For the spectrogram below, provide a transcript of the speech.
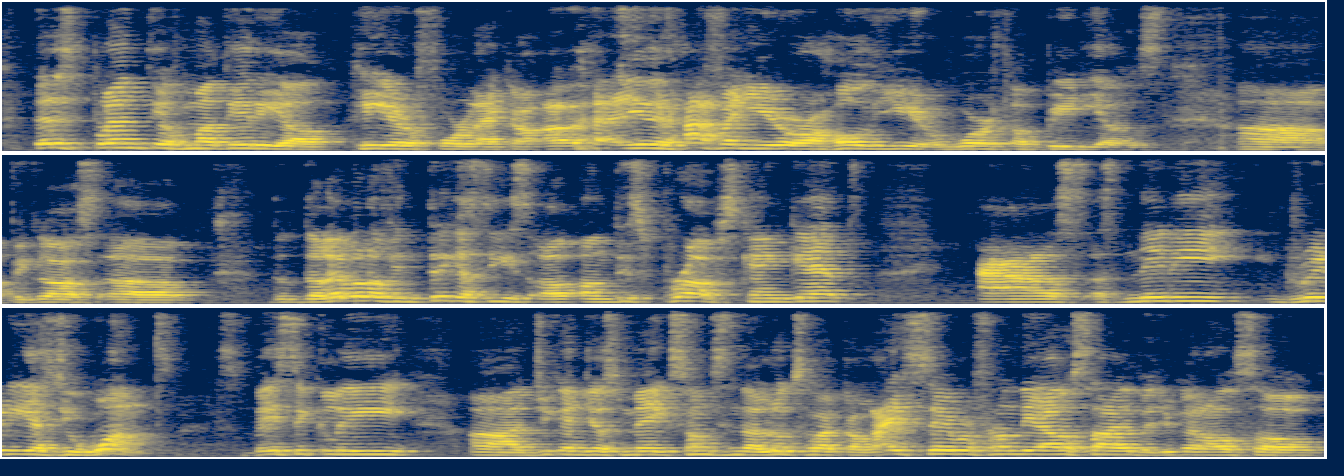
there is plenty of material here for like a, a, either half a year or a whole year worth of videos. Uh, because uh, the, the level of intricacies on these props can get as, as nitty gritty as you want. It's basically, uh, you can just make something that looks like a lightsaber from the outside, but you can also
